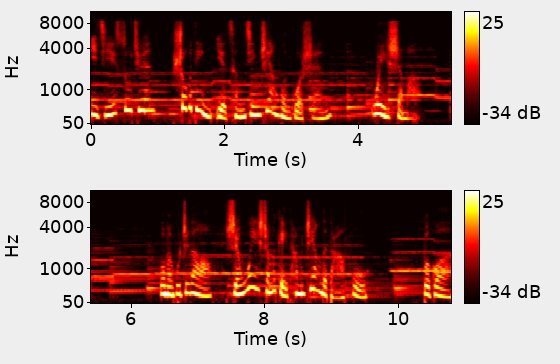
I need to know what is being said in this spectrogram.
以及苏娟，说不定也曾经这样问过神：为什么？我们不知道神为什么给他们这样的答复。不过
